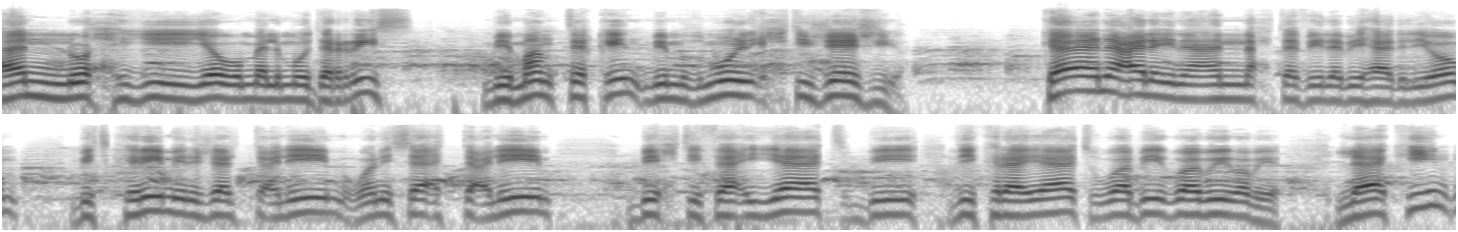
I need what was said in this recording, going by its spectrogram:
أن نحيي يوم المدرس بمنطق بمضمون احتجاجي. كان علينا أن نحتفل بهذا اليوم بتكريم رجال التعليم ونساء التعليم باحتفائيات بذكريات وبي وبي وبي لكن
